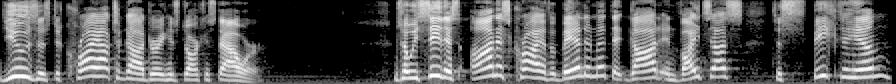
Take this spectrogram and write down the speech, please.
uses to cry out to God during his darkest hour. And so we see this honest cry of abandonment that God invites us to speak to him.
